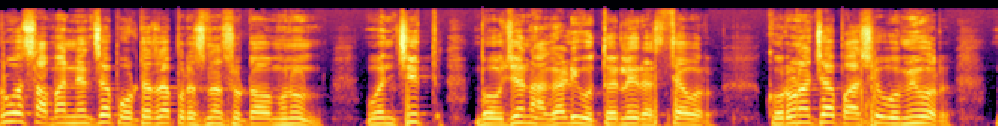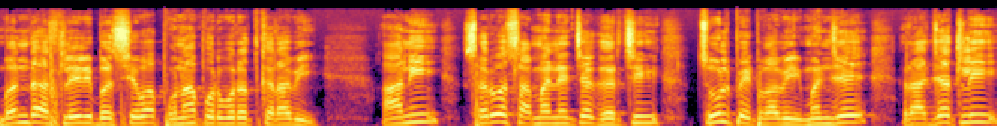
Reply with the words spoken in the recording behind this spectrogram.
सर्वसामान्यांचा पोटाचा प्रश्न सुटावा म्हणून वंचित बहुजन आघाडी उतरली रस्त्यावर. कोरोनाच्या पार्श्वभूमीवर बंद असलेली बससेवा पुन्हा पूर्वरत करावी आणि सर्वसामान्यांच्या घरची चूल पेटवावी. म्हणजे राज्यातली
